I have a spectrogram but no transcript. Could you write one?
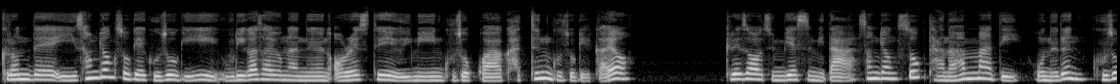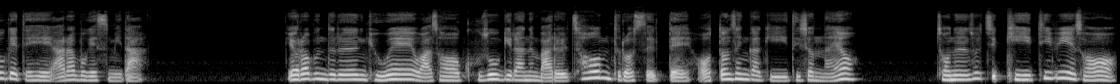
그런데 이 성경 속의 구속이 우리가 사용하는 어레스트의 의미인 구속과 같은 구속일까요? 그래서 준비했습니다. 성경 속 단어 한마디. 오늘은 구속에 대해 알아보겠습니다. 여러분들은 교회에 와서 구속이라는 말을 처음 들었을 때 어떤 생각이 드셨나요? 저는 솔직히 TV에서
